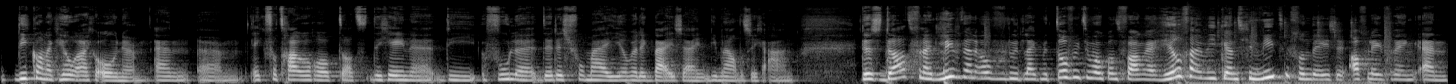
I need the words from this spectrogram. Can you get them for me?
die kan ik heel erg ownen. En um, ik vertrouw erop dat degene die voelen, dit is voor mij, hier wil ik bij zijn, die melden zich aan. Dus dat vanuit liefde en overvloed lijkt me tof om te mogen ontvangen. Heel fijn weekend. Geniet van deze aflevering. En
